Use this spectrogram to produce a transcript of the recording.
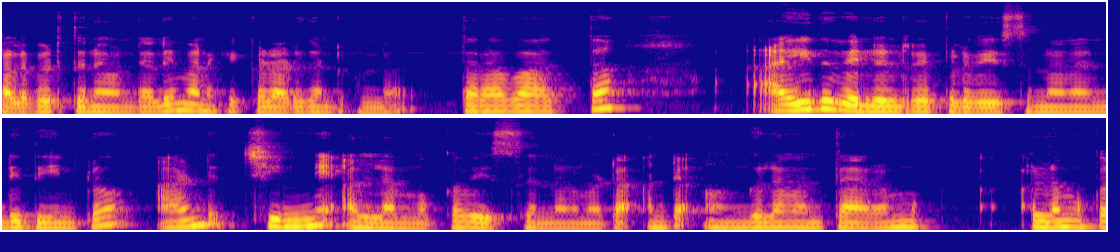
కలబెడుతూనే ఉండాలి. మనకి ఇక్కడ అడుగంటకుండా. తర్వాత ఐదు వెల్లుల్లి రేపులు వేస్తున్నానండి దీంట్లో. అండ్ చిన్ని అల్లం ముక్క వేస్తున్నాను అనమాట అంటే అంగుళం అంత అరం అల్లం ముక్క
